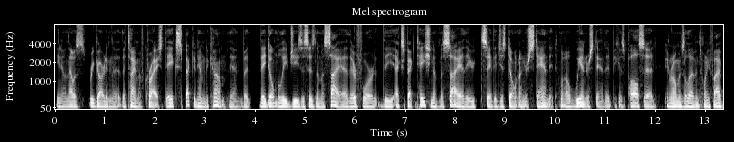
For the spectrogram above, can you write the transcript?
You know, and that was regarding the, the time of Christ. They expected him to come then, but they don't believe Jesus is the Messiah. Therefore, the expectation of Messiah, they say they just don't understand it. Well, we understand it because Paul said in Romans 11 25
